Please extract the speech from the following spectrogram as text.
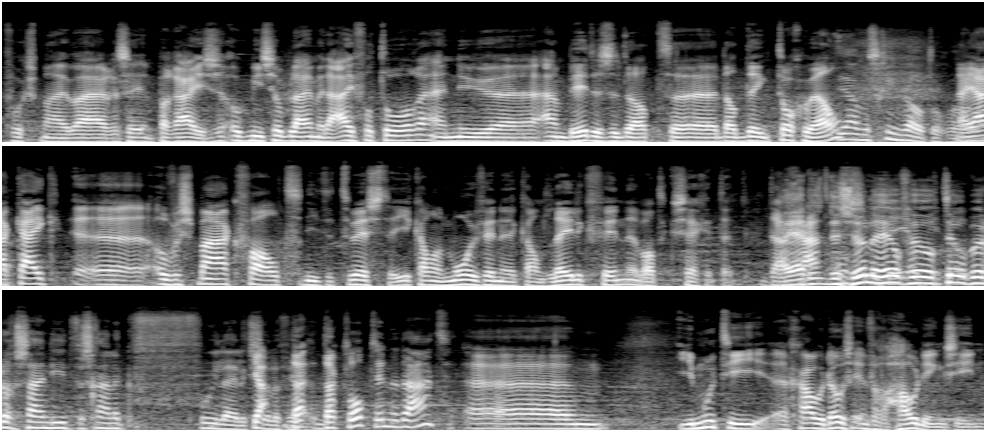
Volgens mij waren ze in Parijs ook niet zo blij met de Eiffeltoren. En nu uh, aanbidden ze dat, uh, dat ding toch wel. Ja, misschien wel toch wel. Nou ja, kijk, uh, over smaak valt niet te twisten. Je kan het mooi vinden, je kan het lelijk vinden. Wat ik zeg, het, daar nou ja, er, er zullen heel veel Tilburgers zijn die het waarschijnlijk foeilelijk ja, zullen vinden. Ja, dat klopt inderdaad. Ehm, je moet die eh, gouden doos in verhouding zien.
